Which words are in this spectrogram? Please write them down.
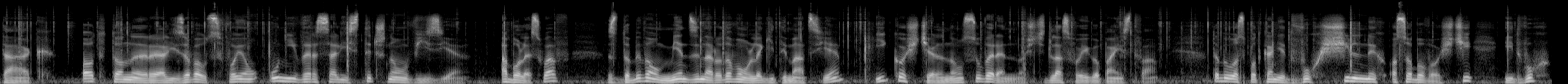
Tak, Otton realizował swoją uniwersalistyczną wizję, a Bolesław zdobywał międzynarodową legitymację i kościelną suwerenność dla swojego państwa. To było spotkanie dwóch silnych osobowości i dwóch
